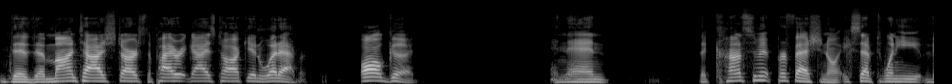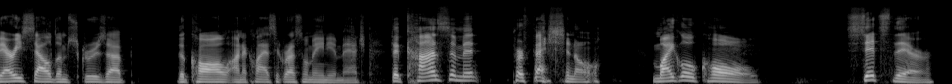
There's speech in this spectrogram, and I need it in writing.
The the montage starts, the pirate guys talking, whatever all good. And then the consummate professional, except when he very seldom screws up the call on a classic WrestleMania match, the consummate professional, Michael Cole, sits there.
